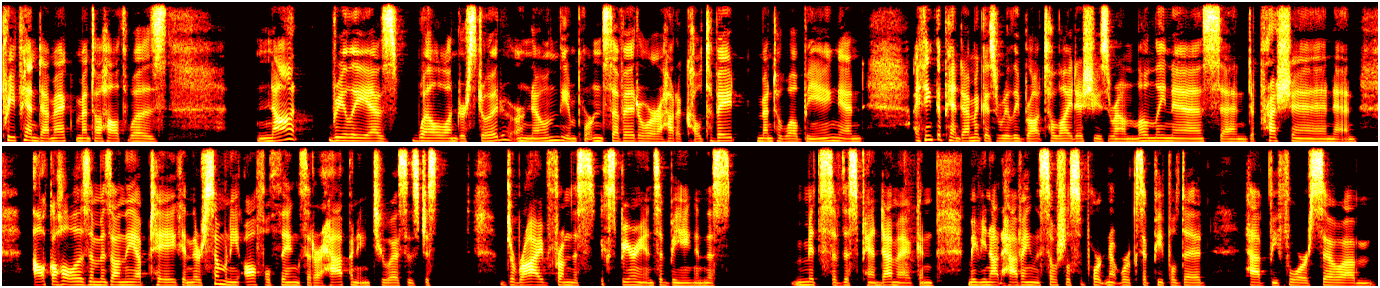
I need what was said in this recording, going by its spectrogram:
pre pandemic, mental health was not really as well understood or known the importance of it or how to cultivate mental well-being and i think the pandemic has really brought to light issues around loneliness and depression and alcoholism is on the uptake and there's so many awful things that are happening to us as just derived from this experience of being in this midst of this pandemic and maybe not having the social support networks that people did have before. So, um,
